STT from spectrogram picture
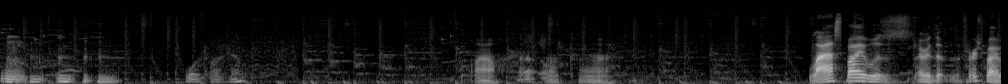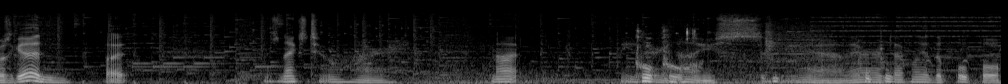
Mm. Mm. Mm. Four and five now. Wow. Uh -oh. Okay. Last buy was, or the, the first buy was good, but these next two are not being poo -poo. very nice. yeah, they're poo definitely the poo-poo.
